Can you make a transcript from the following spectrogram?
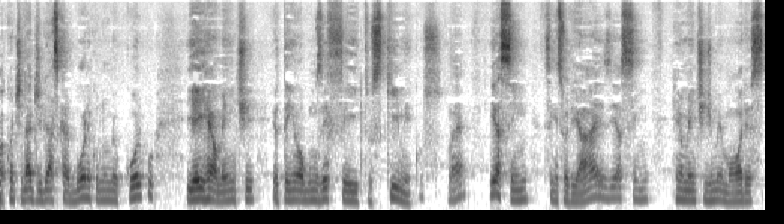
a quantidade de gás carbônico no meu corpo e aí realmente eu tenho alguns efeitos químicos, né? E assim sensoriais e assim realmente de memórias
